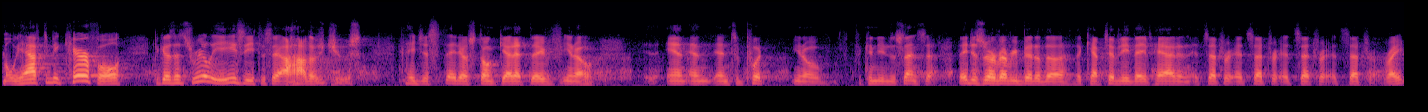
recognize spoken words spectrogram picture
But we have to be careful because it's really easy to say, ah, those Jews, they just, they just don't get it. They've, you know, and, and, and to put you know, to continue the sentence, that they deserve every bit of the, the captivity they've had, and et cetera, et cetera, et cetera, et cetera, right?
